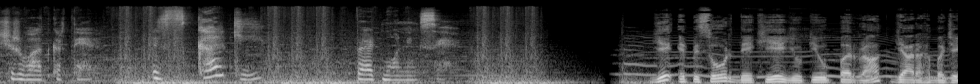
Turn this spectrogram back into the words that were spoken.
शुरुआत करते हैं। इस घर की बैड मॉर्निंग से। ये एपिसोड देखिए यूट्यूब पर रात 11 बजे।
